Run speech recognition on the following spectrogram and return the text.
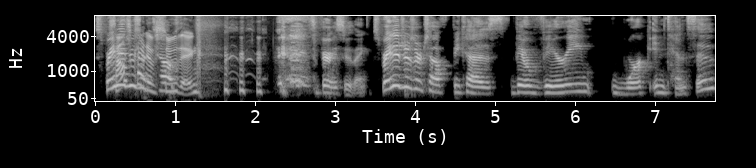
sprayed Sounds edges kind are of tough. soothing. it's very soothing. Sprayed edges are tough because they're very work intensive.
